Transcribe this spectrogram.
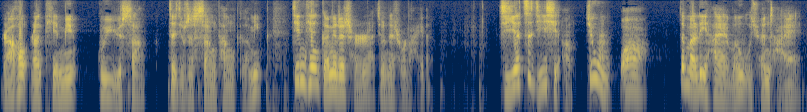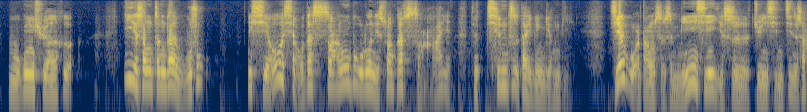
然后让天命归于商，这就是商汤革命。今天革命这词儿啊，就那时候来的。桀自己想，就我这么厉害，文武全才，武功煊赫，一生征战无数。你小小的商部落，你算个啥呀？就亲自带兵迎敌，结果当时是民心已失，军心尽丧，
